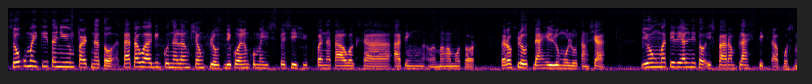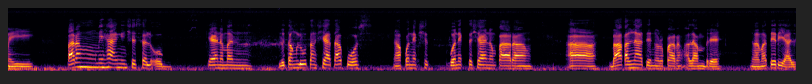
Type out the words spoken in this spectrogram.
So kung makikita nyo yung part na to, tatawagin ko na lang siyang float. Di ko alam kung may specific pa na tawag sa ating ah, mga motor. Pero float dahil lumulutang siya. Yung material nito is parang plastic tapos may parang may hangin siya sa loob. Kaya naman lutang-lutang siya tapos siya, konekta siya ng parang ah, bakal natin or parang alambre na material.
